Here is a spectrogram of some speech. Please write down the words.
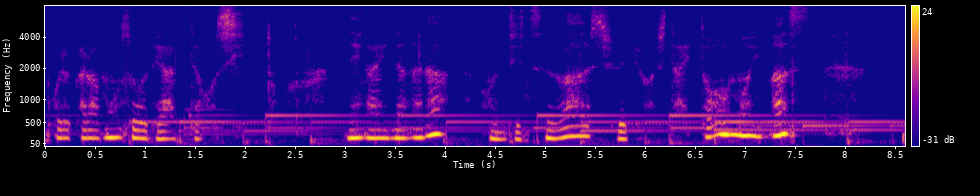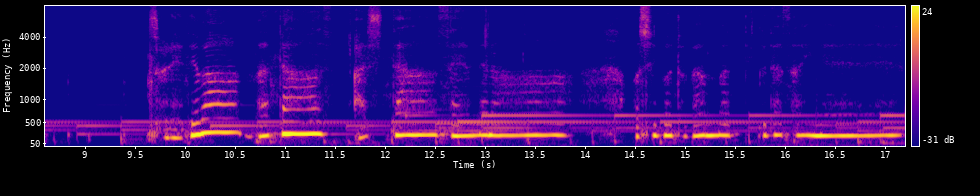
ー、これからもそうであってほしいと願いながら、本日は終了したいと思います。それではまた明日さよなら。お仕事頑張ってくださいね。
